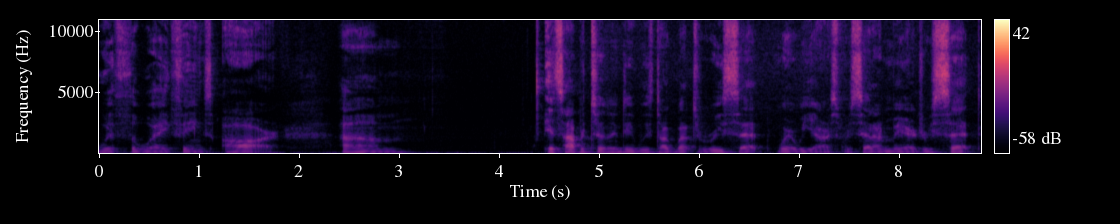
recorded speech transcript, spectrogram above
with the way things are, um, it's opportunity we talk about to reset where we are, reset our marriage, reset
